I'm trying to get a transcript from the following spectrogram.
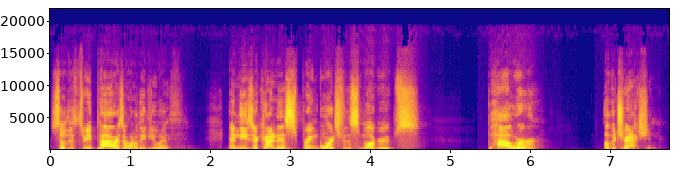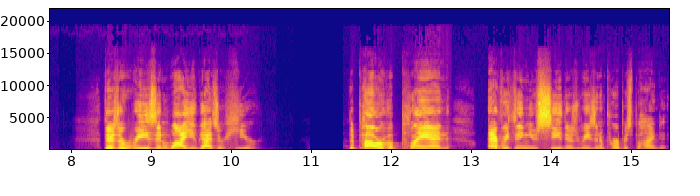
So, the three powers I want to leave you with, and these are kind of the springboards for the small groups power of attraction. There's a reason why you guys are here. The power of a plan, everything you see, there's reason and purpose behind it.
